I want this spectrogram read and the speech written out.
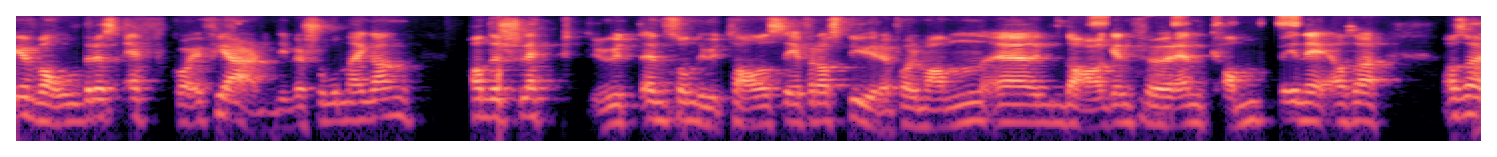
jeg Valdres FK i fjerdedivisjon engang hadde sluppet ut en sånn uttalelse fra styreformannen eh, dagen før en kamp. Altså, altså,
